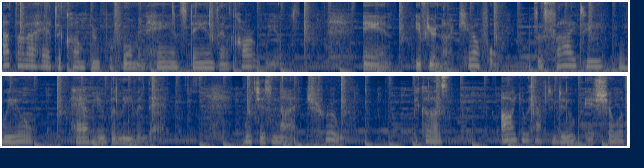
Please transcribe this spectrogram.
I thought I had to come through performing handstands and cartwheels. And if you're not careful, society will have you believing that, which is not true. Because all you have to do is show up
